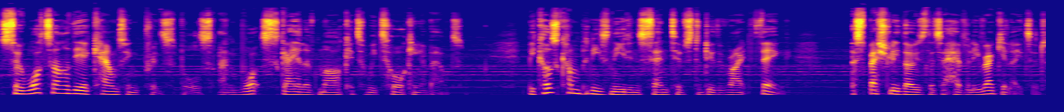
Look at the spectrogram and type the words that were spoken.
So, what are the accounting principles and what scale of market are we talking about? Because companies need incentives to do the right thing, especially those that are heavily regulated.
